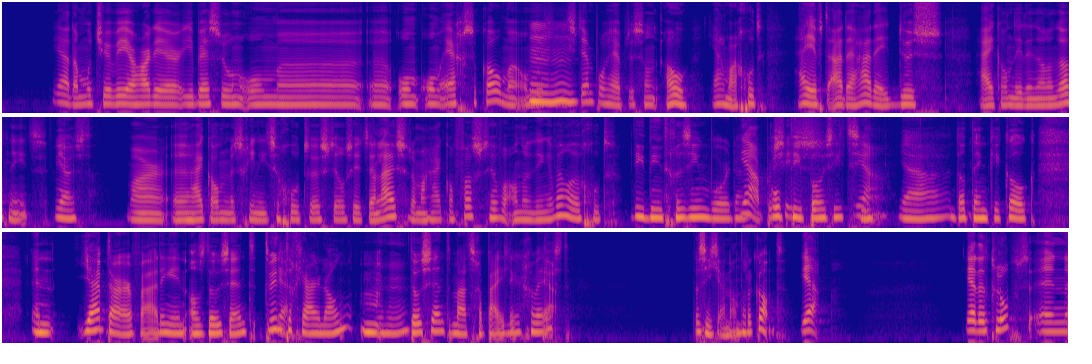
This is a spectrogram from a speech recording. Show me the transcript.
Ja, dan moet je weer harder je best doen om, eh, om, om ergens te komen. Omdat je Mhm. die stempel hebt. Dus dan, oh, ja, maar goed, hij heeft ADHD, dus hij kan dit en dan en dat niet. Juist. Maar eh, hij kan misschien niet zo goed eh, stilzitten en luisteren. Maar hij kan vast heel veel andere dingen wel heel goed. Die niet gezien worden Ja, op precies. die positie. Ja. ja, dat denk ik ook. En jij hebt daar ervaring in als docent. Twintig jaar lang m- Mhm. docent maatschappijleer geweest. Dan zit je aan de andere kant. Ja. Ja, dat klopt. En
